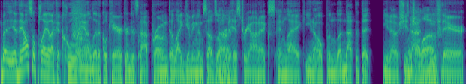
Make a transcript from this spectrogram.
But they also play like a cool analytical character that's not prone to like giving themselves over Uh-huh. to histrionics and like, you know, open not that that, you know, she's not moved there.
